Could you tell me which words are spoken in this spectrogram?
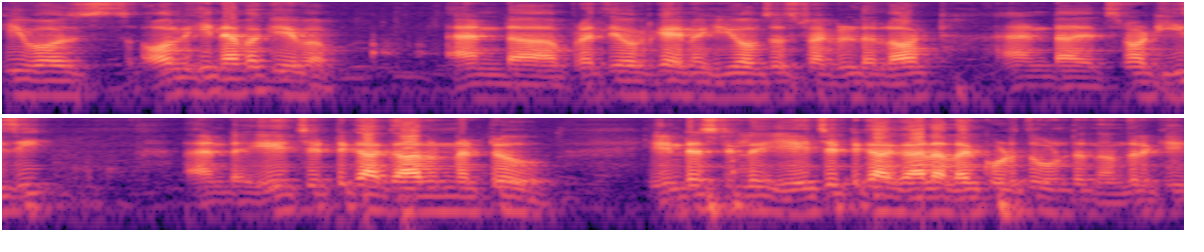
he was all he never gave up and ప్రతి ఒక్కరికి ఆయన he also struggled a lot and it's not easy and ఏ చెట్టుకి ఆ గాలి ఉన్నట్టు ఇండస్ట్రీలో ఏ చెట్టుకి ఆ గాలి అలాగే కొడుతూ ఉంటుంది అందరికీ.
